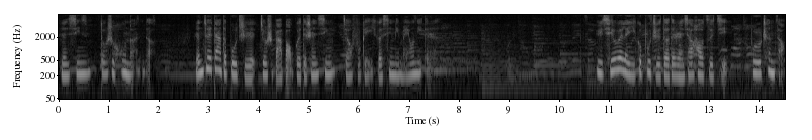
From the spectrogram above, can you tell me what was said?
人心都是互暖的。人最大的不值，就是把宝贵的真心交付给一个心里没有你的人。与其为了一个不值得的人消耗自己，不如趁早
